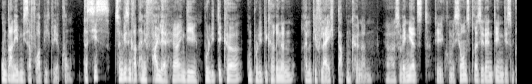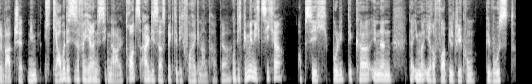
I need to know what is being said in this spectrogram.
und dann eben dieser Vorbildwirkung. Das ist zu einem gewissen Grad eine Falle, ja, in die Politiker und Politikerinnen relativ leicht tappen können. Ja, also wenn jetzt die Kommissionspräsidentin diesen Privatchat nimmt, ich glaube, das ist ein verheerendes Signal, trotz all dieser Aspekte, die ich vorher genannt habe. Ja. Und ich bin mir nicht sicher, ob sich PolitikerInnen da immer ihrer Vorbildwirkung bewusst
